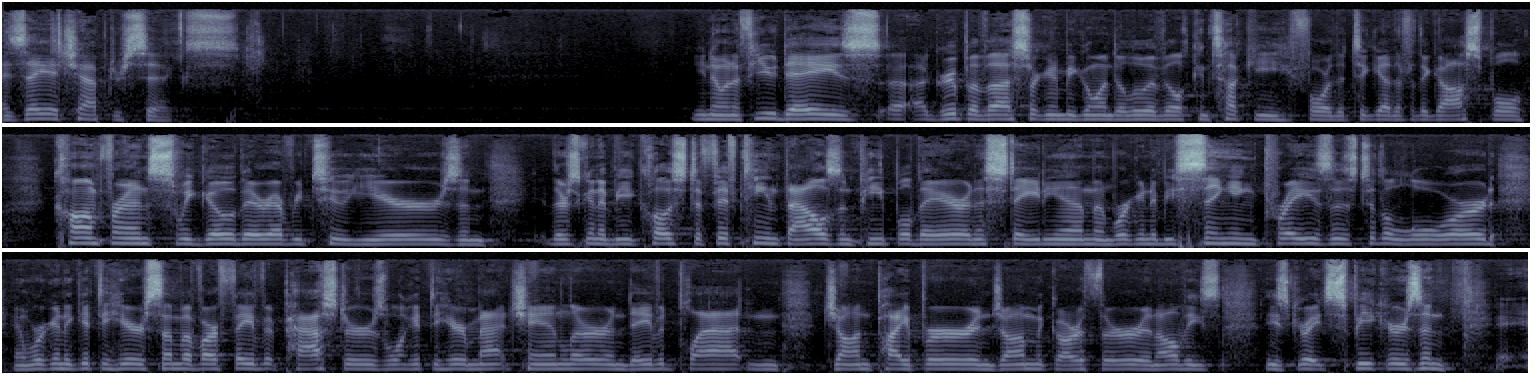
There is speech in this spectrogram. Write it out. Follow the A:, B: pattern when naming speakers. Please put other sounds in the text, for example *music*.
A: Isaiah chapter 6. You know, in a few days, a- group of us are going to be going to Louisville, Kentucky for the Together for the Gospel conference. We go there every two years, and there's going to be close to 15,000 people there in a stadium, and we're going to be singing praises to the Lord, and we're going to get to hear some of our favorite pastors. We'll get to hear Matt Chandler and David Platt and John Piper and John MacArthur and all these, these great speakers. And,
